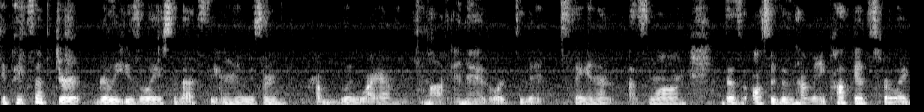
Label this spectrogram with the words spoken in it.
it picks up dirt really easily, so that's the only reason probably why I'm not in it or didn't stay in it as long. It does also doesn't have any pockets for like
